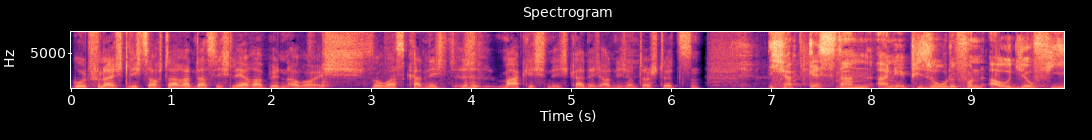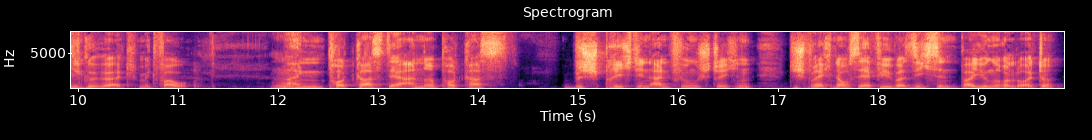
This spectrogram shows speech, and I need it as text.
gut, vielleicht liegt es auch daran, dass ich Lehrer bin, aber ich sowas kann ich, mag ich nicht, kann ich auch nicht unterstützen. Ich habe gestern eine Episode von Audiophil gehört mit V. Ein Podcast, der andere Podcasts bespricht, in Anführungsstrichen. Die sprechen auch sehr viel über sich, sind ein paar jüngere Leute.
